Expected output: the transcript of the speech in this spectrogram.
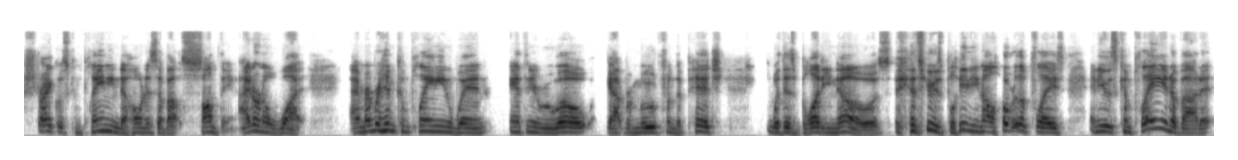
Streich was complaining to Hoeneß about something. I don't know what. I remember him complaining when Anthony Rouault got removed from the pitch with his bloody nose because he was bleeding all over the place and he was complaining about it.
